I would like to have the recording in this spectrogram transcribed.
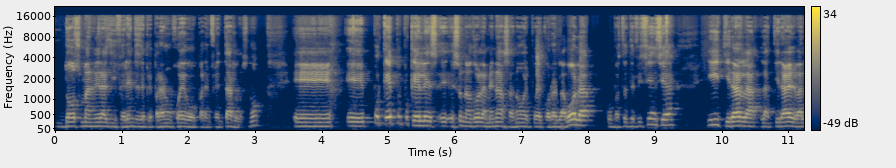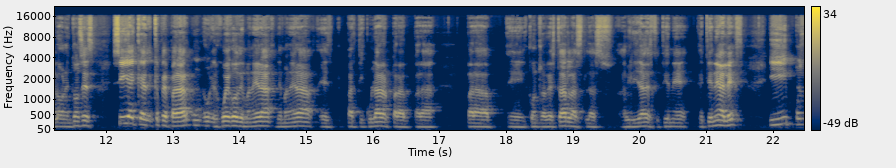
dos maneras diferentes de preparar un juego para enfrentarlos, ¿no? ¿Por qué? Pues porque él es, una doble amenaza, ¿no? Él puede correr la bola con bastante eficiencia y tirar, tirar el balón. Entonces, sí hay que, preparar el juego de manera, de manera particular para, para, para eh, contrarrestar las, las habilidades que tiene, que tiene Alex. Y, pues,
